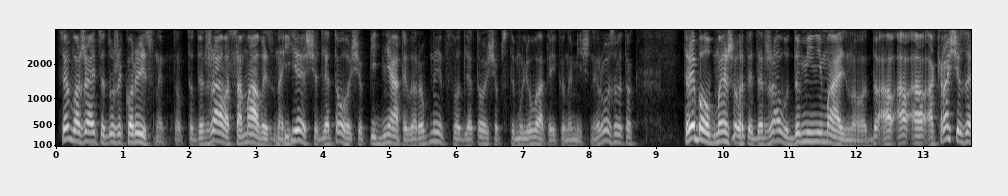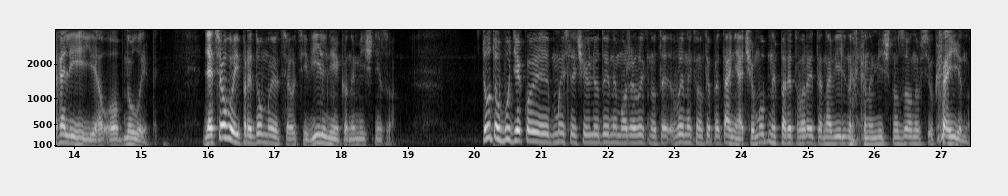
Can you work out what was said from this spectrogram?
Це вважається дуже корисним. Тобто держава сама визнає, що для того, щоб підняти виробництво, для того, щоб стимулювати економічний розвиток, треба обмежувати державу до мінімального, до, а, а, а, а краще взагалі її обнулити. Для цього і придумуються оці вільні економічні зони. Тут у будь-якої мислячої людини може викнути, виникнути питання, а чому б не перетворити на вільну економічну зону всю країну?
